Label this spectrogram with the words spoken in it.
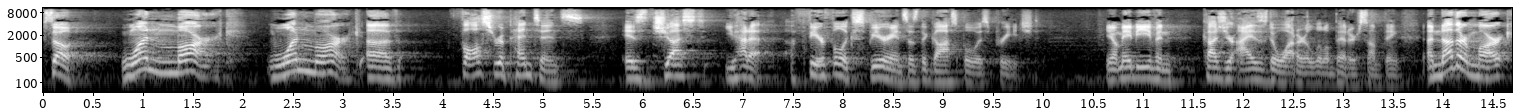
So, one mark, one mark of false repentance is just you had a, a fearful experience as the gospel was preached. You know, maybe even cause your eyes to water a little bit or something. Another mark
